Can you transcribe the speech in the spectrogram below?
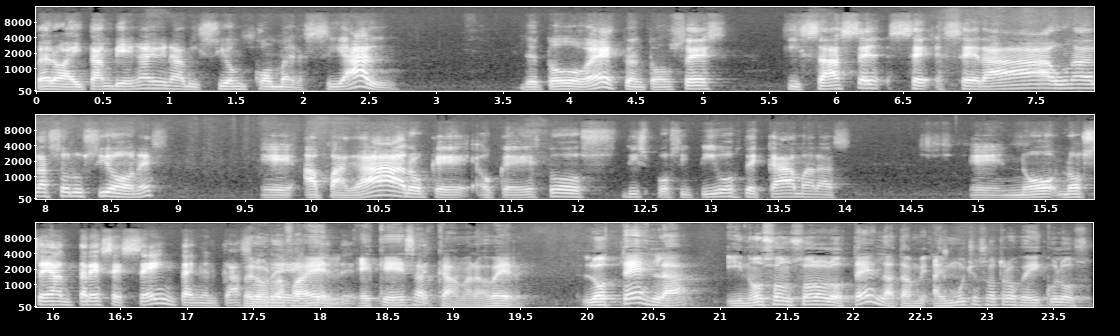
pero ahí también hay una visión comercial de todo esto. Entonces, quizás será una de las soluciones eh, apagar o que, o que estos dispositivos de cámaras eh, no, no sean 360 en el caso de... Pero Rafael, es que esas cámaras, a ver, los Tesla y no son solo los Tesla, también hay muchos otros vehículos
